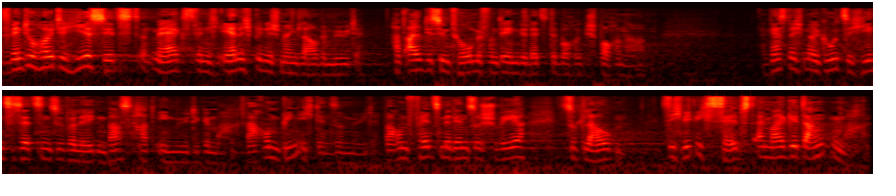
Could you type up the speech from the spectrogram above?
Also wenn du heute hier sitzt und merkst, wenn ich ehrlich bin, ist mein Glaube müde, hat all die Symptome, von denen wir letzte Woche gesprochen haben, dann wäre es vielleicht mal gut, sich hinzusetzen und zu überlegen, was hat ihn müde gemacht? Warum bin ich denn so müde? Warum fällt es mir denn so schwer zu glauben? Sich wirklich selbst einmal Gedanken machen,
